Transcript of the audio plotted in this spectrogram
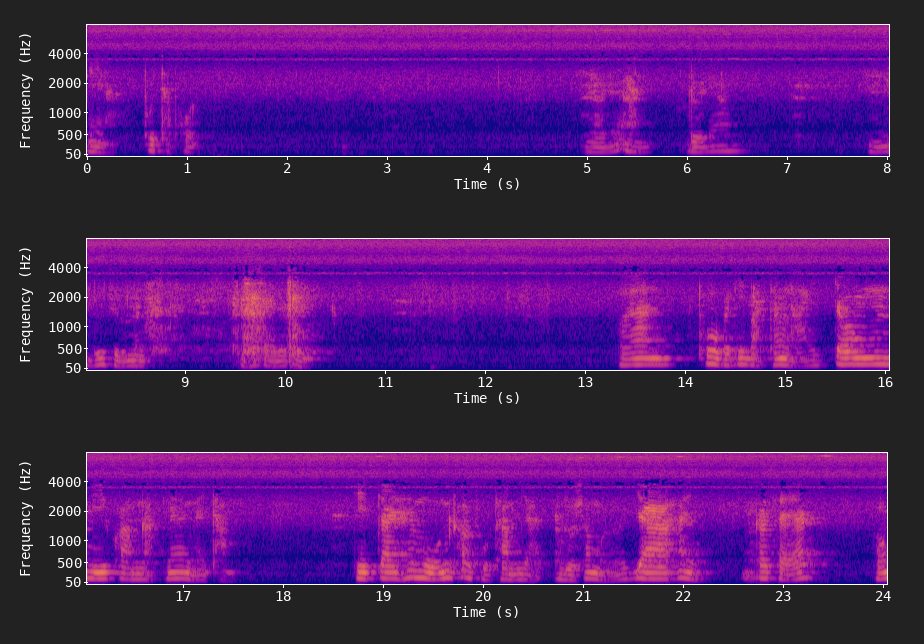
นี่นะพุทธพจน์เราได้อ่านดูแล้วรู้สึกมันหาใจแล้วถึง เพราะผู้ปฏิบัติทั้งหลายจงมีความหนักแน่นในธรรมจิตใจให้หมุนเข้าสู่ธรรมอย่าอยู่เสมออย่าให้กระแสของ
